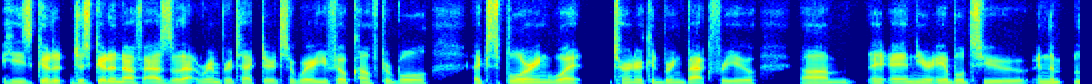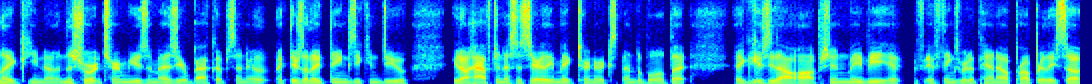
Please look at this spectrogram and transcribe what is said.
he's good just good enough as that rim protector to where you feel comfortable exploring what Turner could bring back for you um and you're able to in the like you know in the short term use him as your backup center. Like there's other things you can do. You don't have to necessarily make Turner expendable but it gives you that option maybe if if things were to pan out properly. So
